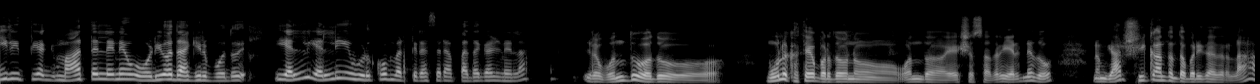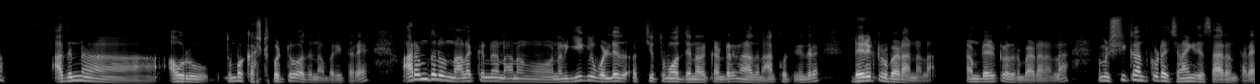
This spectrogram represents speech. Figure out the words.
ಈ ರೀತಿಯ ಮಾತಲ್ಲೇನೆ ಒಡೆಯೋದಾಗಿರ್ಬೋದು. ಎಲ್ಲಿ ಎಲ್ಲಿ ಹುಡ್ಕೊಂಡ್ ಬರ್ತೀರಾ ಸರ್ ಆ ಪದಗಳನ್ನೆಲ್ಲ ಇಲ್ಲ ಒಂದು ಅದು ಮೂಲ ಕಥೆ ಬರೆದವನು ಒಂದು ಯಶಸ್ಸಾದರೆ ಎರಡನೇದು ನಮ್ಗೆ ಯಾರು ಶ್ರೀಕಾಂತ್ ಅಂತ ಬರಿತಾ ಇದ್ದಾರಲ್ಲ, ಅದನ್ನು ಅವರು ತುಂಬ ಕಷ್ಟಪಟ್ಟು ಅದನ್ನು ಬರೀತಾರೆ. ಆರಂಭದಲ್ಲಿ ಒಂದು ನಾಲ್ಕನ್ನು ನಾನು ನನಗೀಗಲೂ ಒಳ್ಳೇದು ಅತ್ಯುತ್ತಮವಾದ ಏನಾರು ಕಂಡ್ರೆ ನಾನು ಅದನ್ನು ಹಾಕೋತೀನಿ ಅಂದರೆ ಡೈರೆಕ್ಟ್ರು ಬೇಡ ಅನ್ನಲ್ಲ. ನಮ್ಮ ಡೈರೆಕ್ಟ್ರು ಅದನ್ನು ಬೇಡ ಅನ್ನಲ್ಲ. ಆಮೇಲೆ ಶ್ರೀಕಾಂತ್ ಕೂಡ ಚೆನ್ನಾಗಿದೆ ಸಾರ್ ಅಂತಾರೆ.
